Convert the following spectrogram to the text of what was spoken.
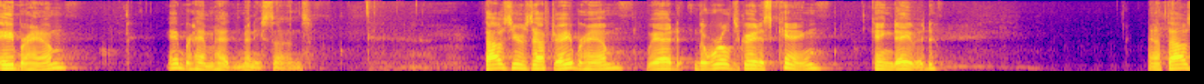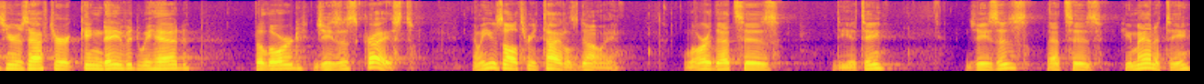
Abraham. Abraham had many sons. A thousand years after Abraham, we had the world's greatest king, King David. And a thousand years after King David, we had the Lord Jesus Christ. And we use all three titles, don't we? Lord, that's his deity. Jesus, that's his humanity.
